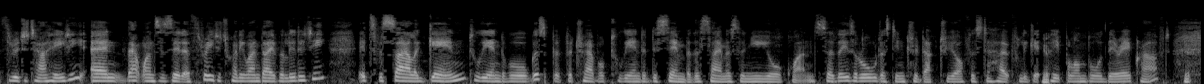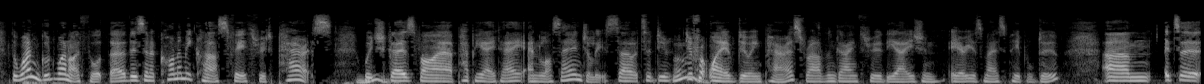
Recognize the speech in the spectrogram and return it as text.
through to Tahiti. And that one's, as I said, a 3 to 21 day validity. It's for sale again till the end of August, but for travel till the end of December, the same as the New York one. So these are all just introductory offers to hopefully get people on board their aircraft. The one good one I thought, though, there's an economy class fare through to Paris, which goes via Papeete and Los Angeles. So it's a di- different way of doing Paris rather than going through the Asian areas most people do. Um, it's a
